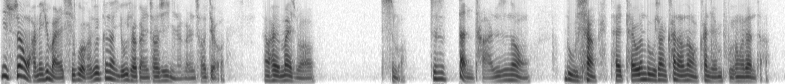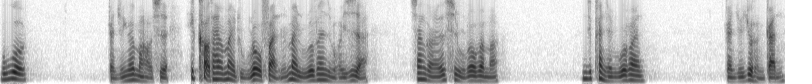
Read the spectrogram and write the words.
那虽然我还没去买来吃过，可是跟那油条感觉超吸引人，感觉超屌。然后还有卖什么？什么？就是蛋挞，就是那种路上台台湾路上看到那种看起来很普通的蛋挞，不过。感觉应该蛮好吃的。哎靠，他还有卖卤肉饭，卖卤肉饭怎么回事啊？香港人在吃卤肉饭吗？这看起来卤肉饭感觉就很干。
